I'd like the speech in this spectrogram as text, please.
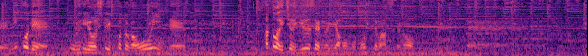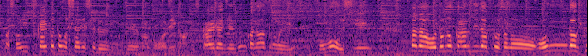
え2個で運用していくことが多いんであとは一応有線のイヤホンも持ってますけどえまあ、そういう使い方をしたりするんで、まあ、5時間使えりゃ十分かなと思うしただ音の感じだとその音楽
